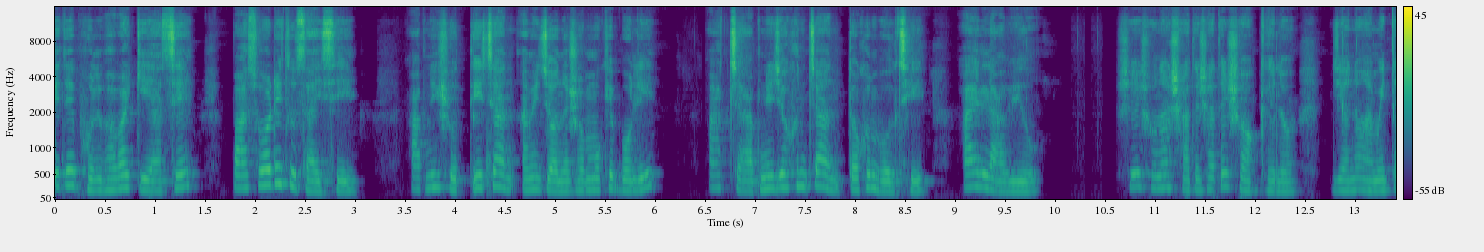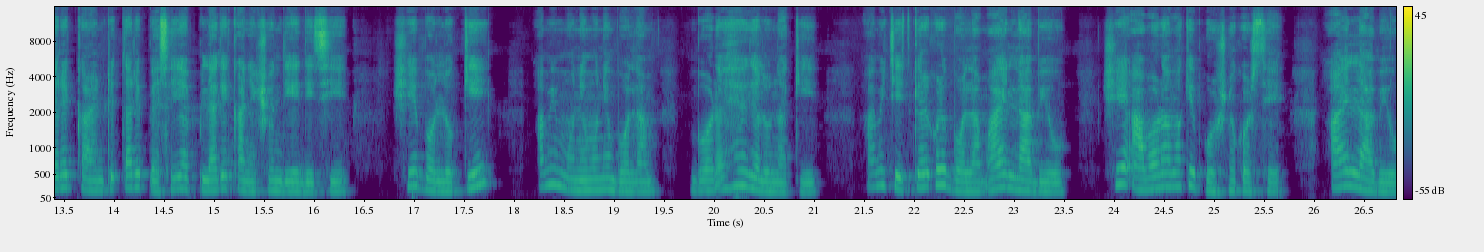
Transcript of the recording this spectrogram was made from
এতে ভুল ভাবার কি আছে? পাসওয়ার্ডই তো চাইছি। আপনি সত্যিই চান আমি জনসম্মুখে বলি? আচ্ছা আপনি যখন চান, তখন বলছি, আই লাভ ইউ। সে শোনার সাথে সাথে শখ খেলো, যেন আমি তারে কারেন্টের তারে পেঁচাইয়া প্লাগে কানেকশন দিয়ে দিছি। সে বলল, কি? আমি মনে মনে বললাম, বড় হয়ে গেল নাকি? আমি চিৎকার করে বললাম, আই লাভ ইউ। সে আবারও আমাকে প্রশ্ন করছে, আই লাভ ইউ?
